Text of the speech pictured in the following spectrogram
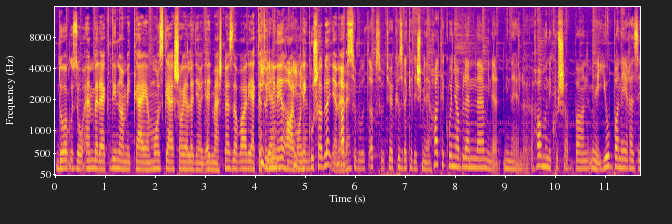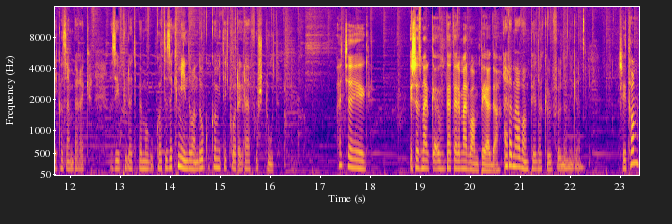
dolgozó emberek dinamikája, mozgása olyan legyen, hogy egymást ne zavarják, tehát Igen, hogy minél harmonikusabb legyen erre? Abszolút, abszolút, hogy a közlekedés minél hatékonyabb lenne, minél, minél harmonikusabban, minél jobban érezzék az emberek az épületbe magukat. Ezek mind olyan dolgok, amit egy koreográfus tud. Atyaig. És ez már, tehát erre már van példa. Erre már van példa külföldön, igen. És itthon?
